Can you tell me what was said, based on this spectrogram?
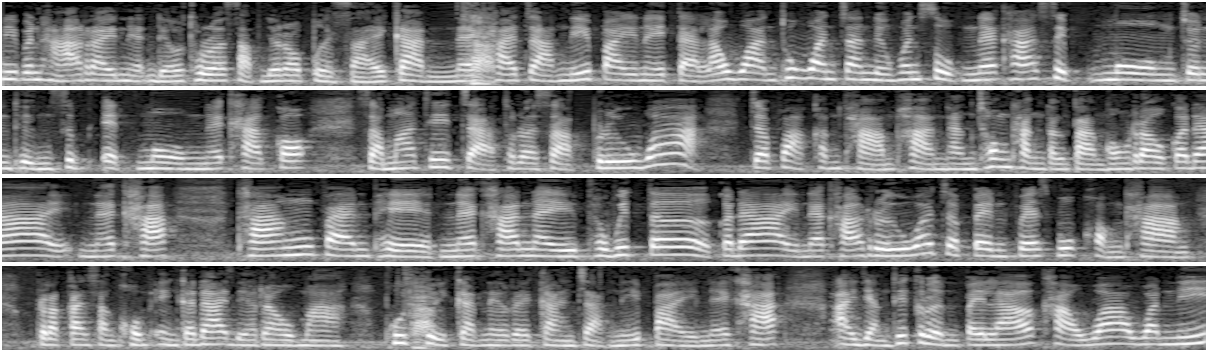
มีปัญหาอะไรเนี่ยเดี๋ยวโทรศัพท์เดี๋ยวเราเปิดสายกันนะครัคะบจากนี้ไปในแต่ละวันทุกวันจันทร์ถึงวันศุกร์นะคะ 10 โมงจนถึง 11 โมงนะคะ ก็สามารถที่จะโทรศัพท์หรือว่าจะฝากคำถามผ่านทางช่องทางต่างๆ ของเราก็ได้นะคะ ทั้งแฟนเพจนะคะในทวิตเตอร์ก็ได้นะคะ หรือว่าจะเป็น Facebook ของทางประกันสังคมเองก็ได้เดี๋ยวเรามาพูดคุยกันในรายการจากนี้ไปนะคะอะอย่างที่เกริ่นไปแล้วค่ะว่าวันนี้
